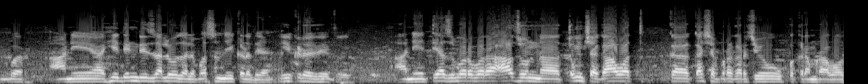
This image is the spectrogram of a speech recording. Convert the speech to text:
बरं. आणि ही दिंडी चालू झाल्यापासून इकडे द्या. इकडे देतोय. आणि त्याचबरोबर अजून तुमच्या गावात क- कशा प्रकारचे उपक्रम राबवत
